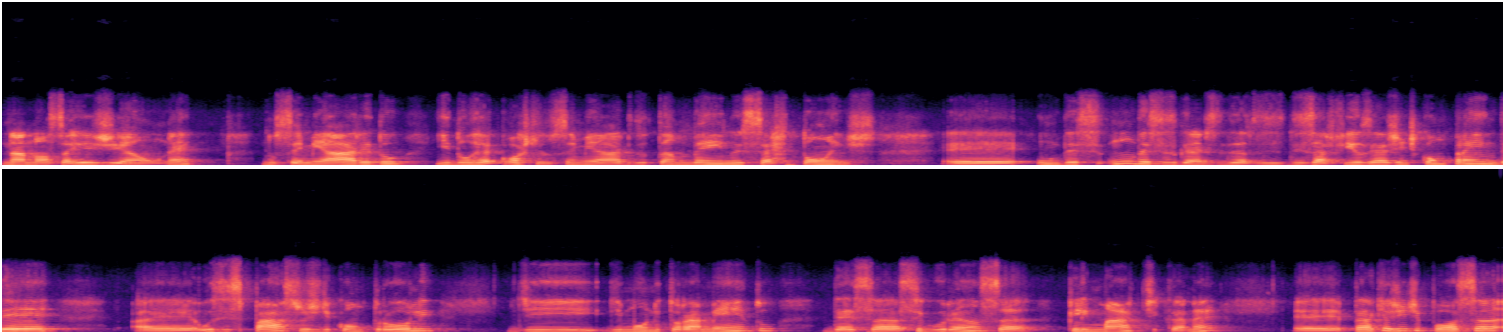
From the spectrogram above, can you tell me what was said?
na nossa região, né? No semiárido e no recorte do semiárido, também nos sertões. É, um, desse, um desses grandes desafios é a gente compreender é, os espaços de controle, de, de monitoramento dessa segurança climática, né? É, para que a gente possa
